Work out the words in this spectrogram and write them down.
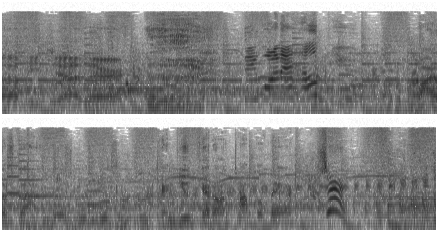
love each other. They want to help you. Can you get on top of there? Sure.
